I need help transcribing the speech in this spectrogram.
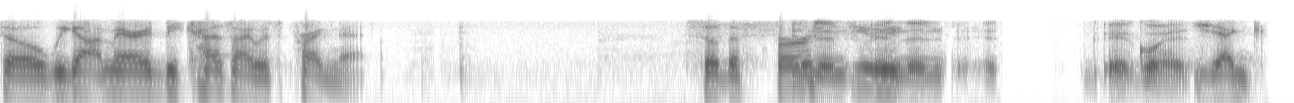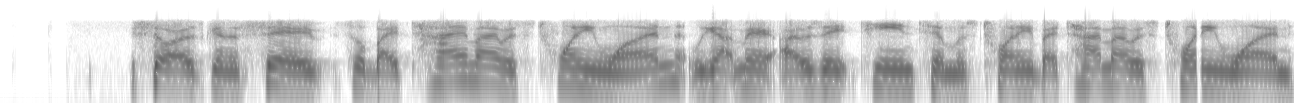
So we got married because I was pregnant. So the first and then, few and then, uh, go ahead. Yeah. So I was going to say, so by time I was 21, we got married. I was 18. Tim was 20. By time I was 21,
